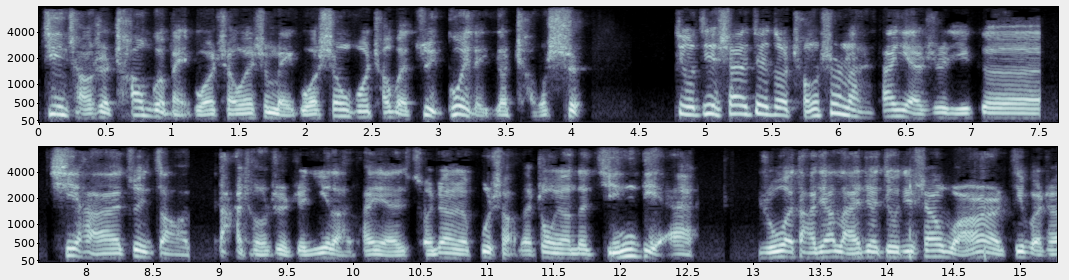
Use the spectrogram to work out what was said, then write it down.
经常是超过美国，成为是美国生活成本最贵的一个城市。旧金山这座城市呢，它也是一个西海岸最早大城市之一了，它也存在着不少的重要的景点。如果大家来这旧金山玩，基本上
